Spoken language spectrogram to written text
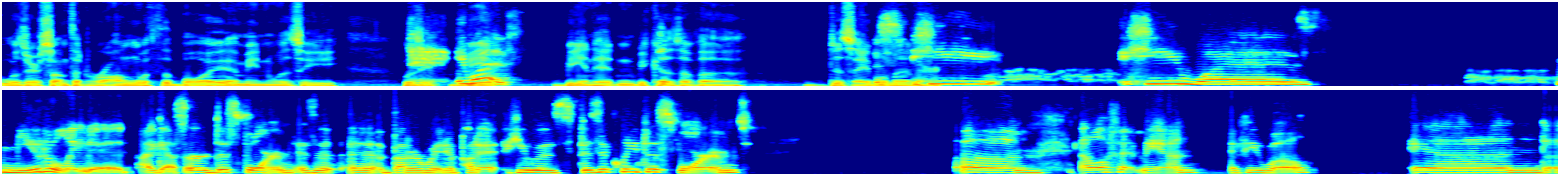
was there something wrong with the boy? I mean, was he was he He being, was. being hidden because of a disablement? Or? he he was mutilated i guess or disformed is it a better way to put it he was physically disformed um elephant man if you will and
